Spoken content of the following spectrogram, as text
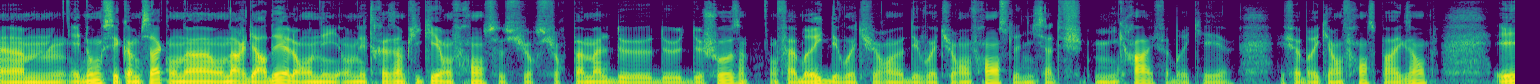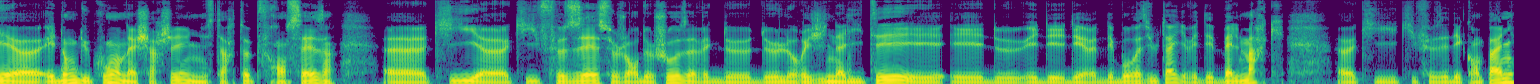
Euh, et donc c'est comme ça qu'on a, on a regardé. Alors on est, on est très impliqué en France sur, sur pas mal de, de, choses. On fabrique des voitures, des voitures en France. La Nissan Micra est fabriquée, est fabriquée en France par exemple. Et, euh, et donc du coup on a cherché une start-up française euh, qui, euh, qui faisait ce genre de choses avec de, de l'originalité et, et, de, et des, des, beaux résultats. Il y avait des belles marques euh, qui, qui faisaient des campagnes.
